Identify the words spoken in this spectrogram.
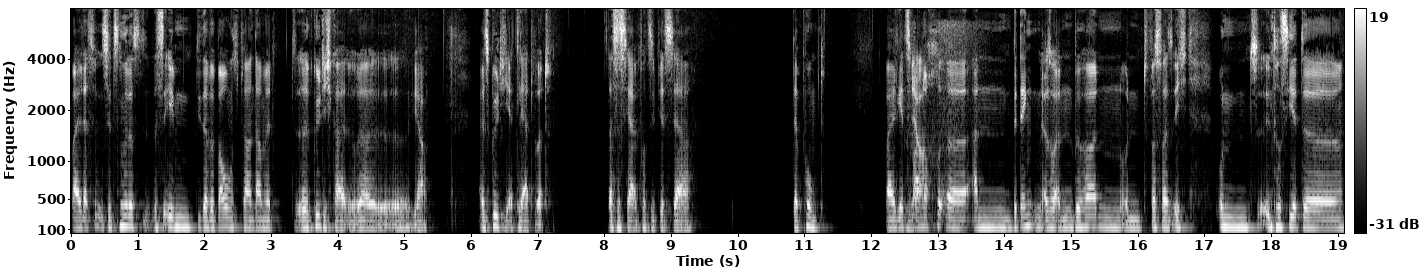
Weil das ist jetzt nur, dass, dass eben dieser Bebauungsplan damit äh, Gültigkeit oder äh, ja als gültig erklärt wird. Das ist ja im Prinzip jetzt der, der Punkt. Weil jetzt ja. war noch äh, an Bedenken, also an Behörden und was weiß ich, und interessierte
